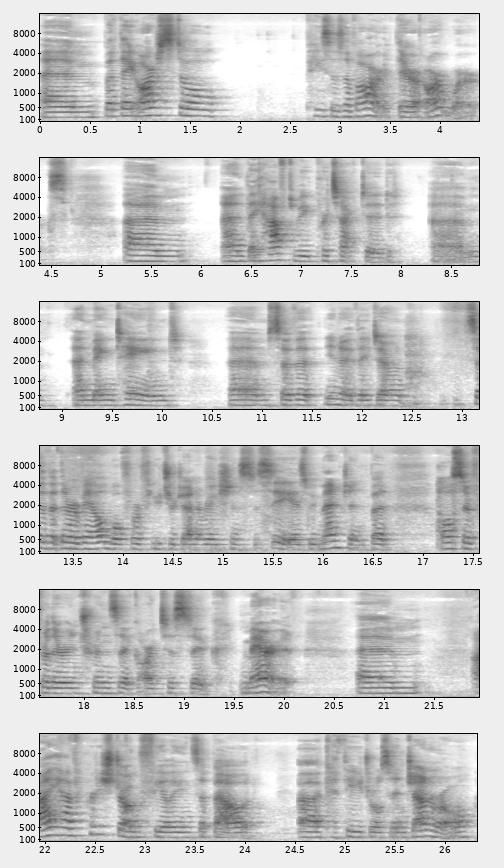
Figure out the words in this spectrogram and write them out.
um, but they are still pieces of art. They're artworks. And they have to be protected and maintained um, so that, you know, they don't, so that they're available for future generations to see, as we mentioned, but also for their intrinsic artistic merit. Um, I have pretty strong feelings about uh, cathedrals in general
